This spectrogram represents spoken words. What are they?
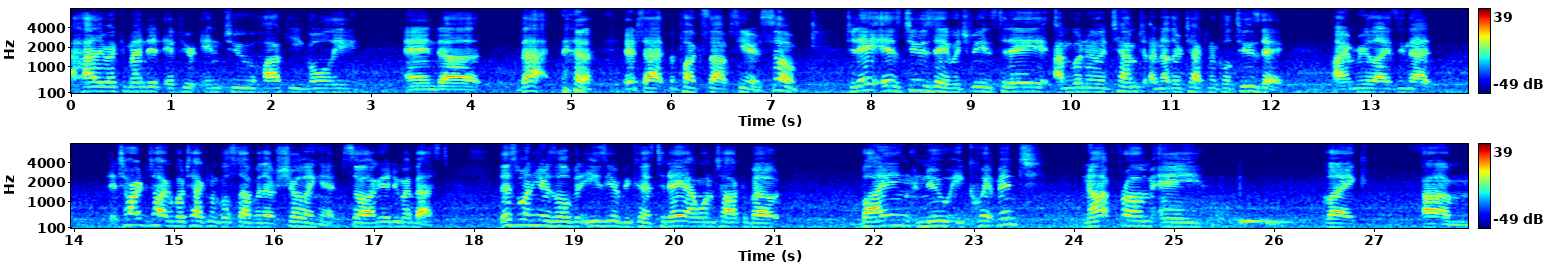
I highly recommend it if you're into hockey, goalie, and uh, that. it's at the Puck Stops here. So, today is Tuesday, which means today I'm going to attempt another technical Tuesday. I'm realizing that it's hard to talk about technical stuff without showing it, so I'm going to do my best. This one here is a little bit easier because today I want to talk about buying new equipment, not from a like um,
